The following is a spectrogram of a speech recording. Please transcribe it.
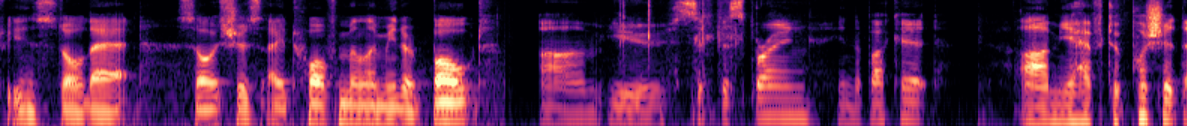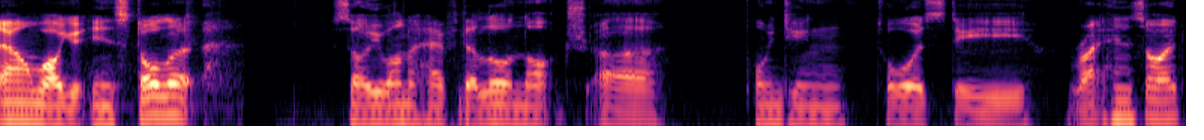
to install that. So it's just a 12 millimeter bolt. Um, you sit the spring in the bucket um, you have to push it down while you install it. So you want to have the little notch uh, pointing towards the right hand side.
